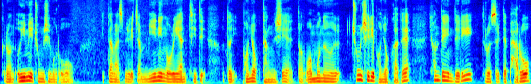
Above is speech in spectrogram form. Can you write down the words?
그런 의미 중심으로 이따 말씀드리겠지만 meaning oriented 어떤 번역 당시에 어떤 원문을 충실히 번역하되 현대인들이 들었을 때 바로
